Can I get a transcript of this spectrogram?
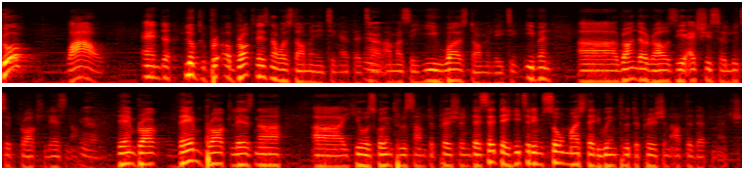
yo, wow. And uh, look, Bro- uh, Brock Lesnar was dominating at that time. Yeah. I must say, he was dominating. Even uh, Ronda Rousey actually saluted Brock Lesnar. Yeah. Then Brock, then Brock Lesnar, uh, he was going through some depression. They said they hit him so much that he went through depression after that match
